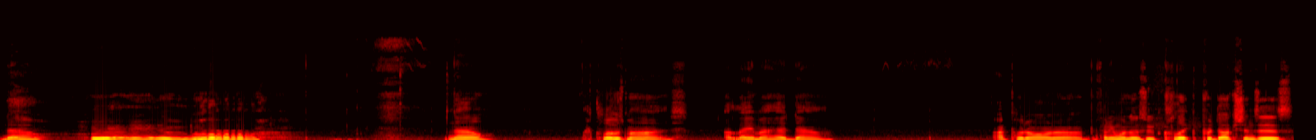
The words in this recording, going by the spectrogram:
Now, now, I close my eyes. I lay my head down. I put on, uh, if anyone knows who Click Productions is,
